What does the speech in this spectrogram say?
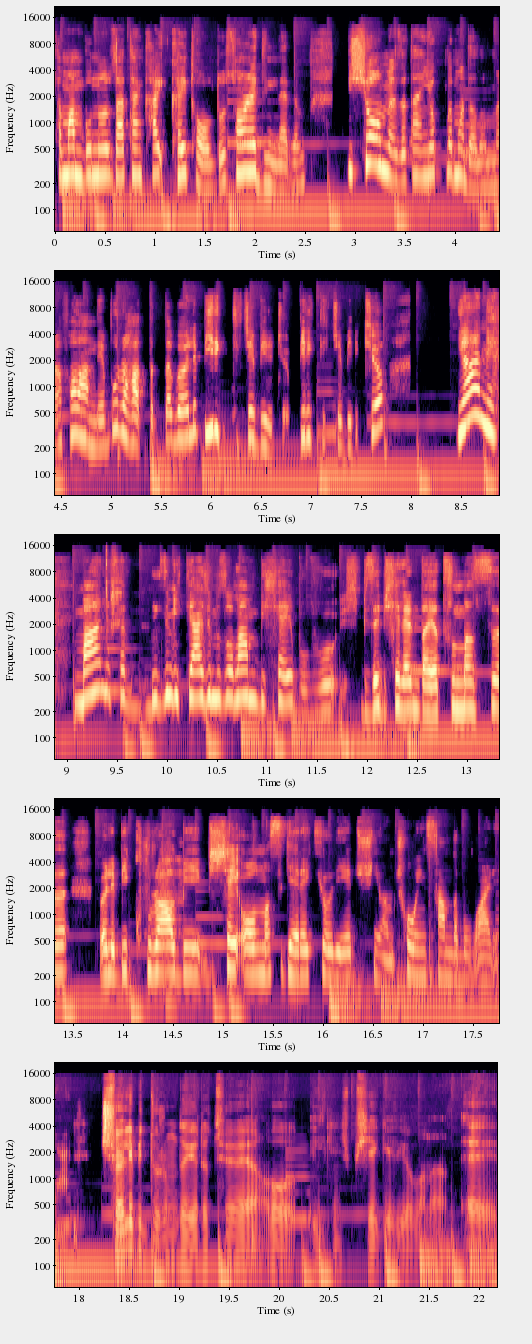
Tamam bunu zaten kay- kayıt oldu, sonra dinlerim. Bir şey olmuyor zaten yoklama da alınmıyor falan diye bu rahatlıkla böyle biriktikçe birikiyor. Biriktikçe birikiyor. Yani maalesef bizim ihtiyacımız olan bir şey bu. bu bize bir şeylerin dayatılması, böyle bir kural, bir, bir şey olması gerekiyor diye düşünüyorum. Çoğu insanda bu var yani. Şöyle bir durum da yaratıyor ya, o ilginç bir şey geliyor bana. Ee,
